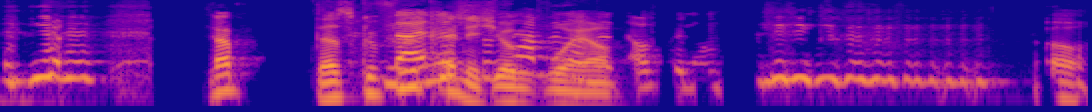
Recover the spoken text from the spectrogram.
Ja, das Gefühl kenne ich Stunde haben wir irgendwoher. noch nicht aufgenommen. Oh.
